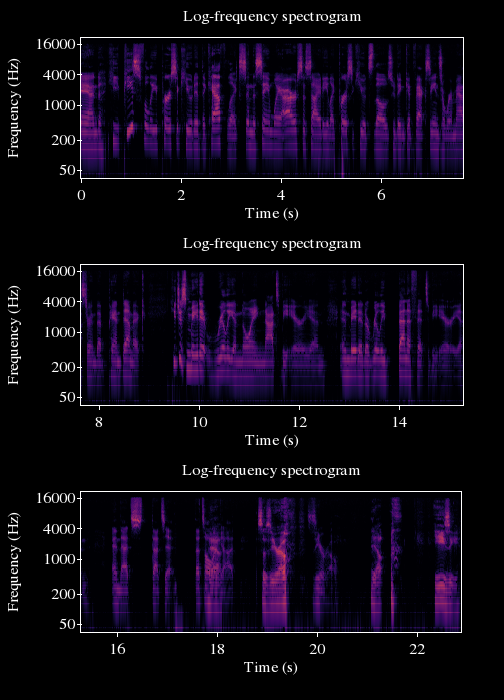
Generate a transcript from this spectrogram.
And he peacefully persecuted the Catholics in the same way our society like persecutes those who didn't get vaccines or were mastering the pandemic. He just made it really annoying not to be Arian and made it a really benefit to be Arian and that's that's it. That's all Yeah. I got. So zero. Zero. yeah. Easy.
